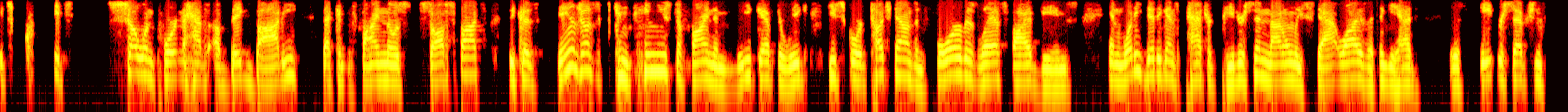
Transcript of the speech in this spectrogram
it's it's so important to have a big body that can find those soft spots because Daniel Jones continues to find them week after week. He scored touchdowns in four of his last five games, and what he did against Patrick Peterson, not only stat wise, I think he had it was eight receptions,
